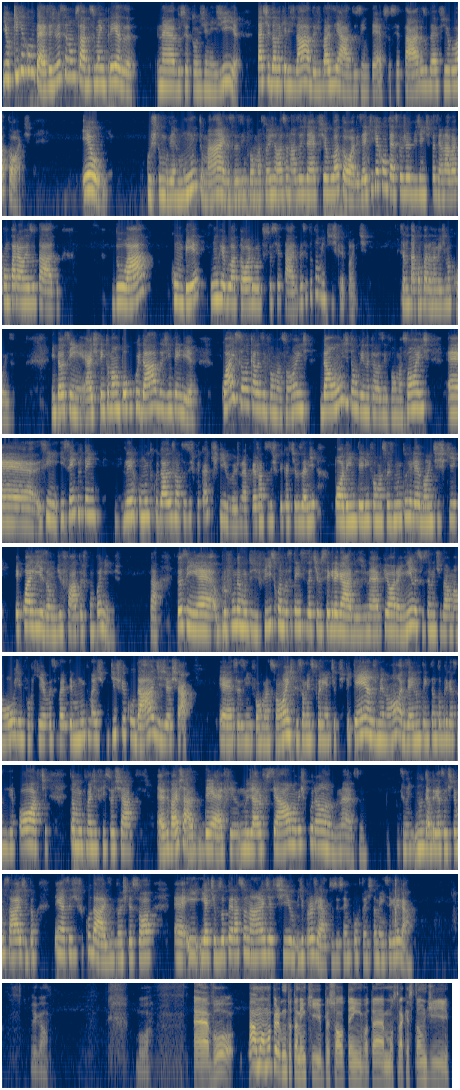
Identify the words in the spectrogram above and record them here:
E o que, que acontece? Às vezes você não sabe se uma empresa né, do setor de energia está te dando aqueles dados baseados em déficits societários ou déficits regulatórios. Eu costumo ver muito mais essas informações relacionadas às déficits regulatórios. E aí, o que, que acontece que eu já vi gente fazendo? Ah, vai comparar o resultado do A com B, um regulatório, outro societário. Vai ser totalmente discrepante. Você não está comparando a mesma coisa. Então, assim, acho que tem que tomar um pouco cuidado de entender quais são aquelas informações, da onde estão vindo aquelas informações, é, sim, e sempre tem ler com muito cuidado as notas explicativas, né? Porque as notas explicativas ali podem ter informações muito relevantes que equalizam de fato as companhias, tá? Então, assim, é, o profundo é muito difícil. Quando você tem esses ativos segregados, né, é pior ainda se você não tiver uma holding, porque você vai ter muito mais dificuldade de achar é, essas informações, principalmente se forem ativos pequenos, menores, aí não tem tanta obrigação de reporte, então é muito mais difícil achar. É, você vai achar DF no diário oficial uma vez por ano, né? Assim, você não, tem obrigação de ter um site, então tem essas dificuldades. Então, acho que é só é, e, e, ativos operacionais de, ativo, de projetos. Isso é importante também segregar. Legal. Boa. É, vou. Ah, uma, uma pergunta também que o pessoal tem, vou até mostrar a questão de.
